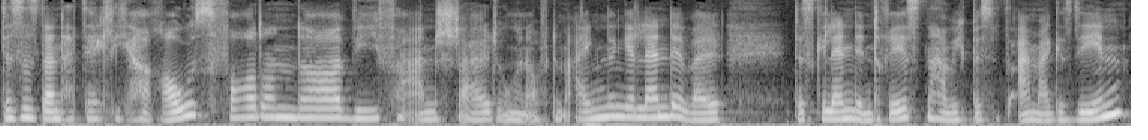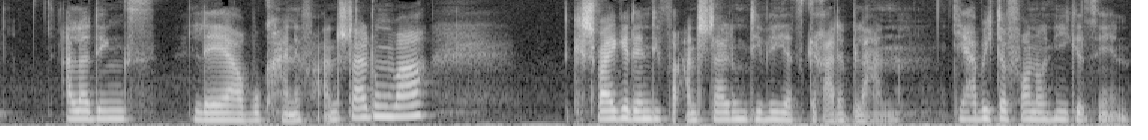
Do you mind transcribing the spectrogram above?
das ist dann tatsächlich herausfordernder wie Veranstaltungen auf dem eigenen Gelände, weil das Gelände in Dresden habe ich bis jetzt einmal gesehen, allerdings leer, wo keine Veranstaltung war geschweige denn die Veranstaltung, die wir jetzt gerade planen. Die habe ich davor noch nie gesehen.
